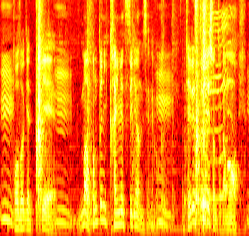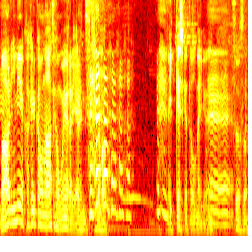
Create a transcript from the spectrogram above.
うん。ボードゲって、うん。まあ本当に壊滅的なんですよね僕、うん。テレストレーションとかもうん。周りに目が描けるかもなとか思いながらやるんですけど 一回しかやったことないけどうんね、うん。そうそう。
